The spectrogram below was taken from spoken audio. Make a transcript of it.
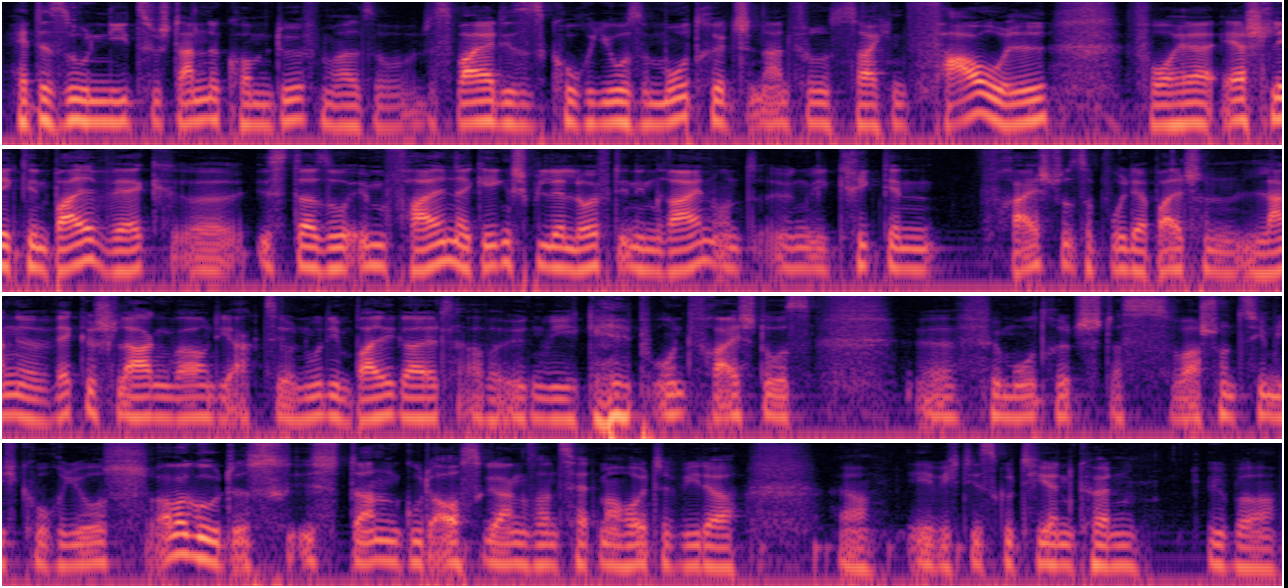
hätte so nie zustande kommen dürfen. Also das war ja dieses kuriose Modric in Anführungszeichen Foul vorher. Er schlägt den Ball weg, äh, ist da so im Fallen, der Gegenspieler läuft in ihn rein und irgendwie kriegt den Freistoß, obwohl der Ball schon lange weggeschlagen war und die Aktion nur dem Ball galt, aber irgendwie gelb und Freistoß äh, für Modric. Das war schon ziemlich kurios. Aber gut, es ist dann gut ausgegangen, sonst hätten wir heute wieder ja, ewig diskutieren können über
